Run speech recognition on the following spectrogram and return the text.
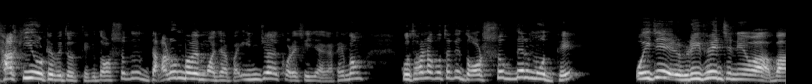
ঝাঁকিয়ে ওঠে ভেতর থেকে। দর্শক কিন্তু দারুণভাবে মজা পায় এনজয় করে সেই জায়গাটা এবং কোথাও না কোথাও দর্শকদের মধ্যে ওই যে রিভেঞ্জ নেওয়া বা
